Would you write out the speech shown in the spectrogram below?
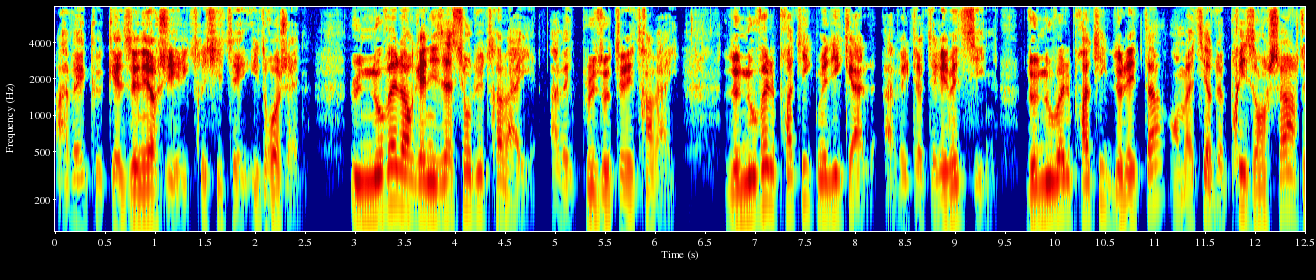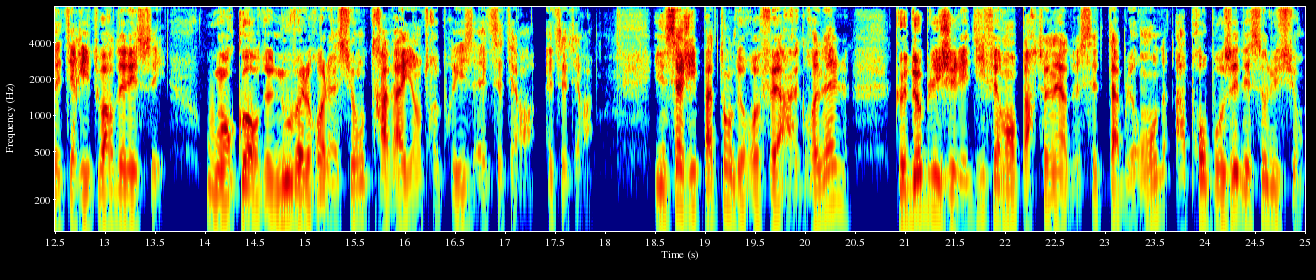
avec quelles énergies, électricité, hydrogène, une nouvelle organisation du travail, avec plus de télétravail, de nouvelles pratiques médicales avec la télémédecine, de nouvelles pratiques de l'État en matière de prise en charge des territoires délaissés, ou encore de nouvelles relations travail-entreprise, etc., etc. Il ne s'agit pas tant de refaire un Grenelle que d'obliger les différents partenaires de cette table ronde à proposer des solutions.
